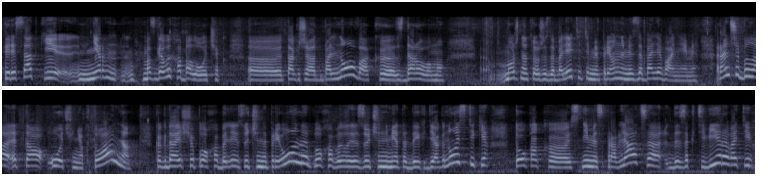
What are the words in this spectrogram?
пересадке нерв... мозговых оболочек, э, также от больного к здоровому, э, можно тоже заболеть этими прионными заболеваниями. Раньше было это очень актуально, когда еще плохо были изучены прионы, плохо были изучены методы их диагностики, то, как э, с ними справляться, дезактивировать их.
